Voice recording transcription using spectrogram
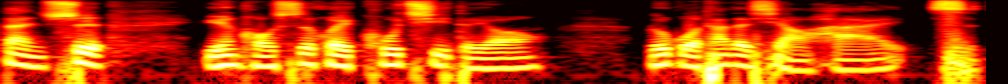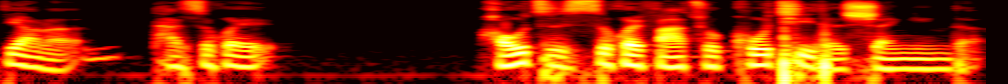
但是，猿猴是会哭泣的哟。如果他的小孩死掉了，他是会，猴子是会发出哭泣的声音的。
